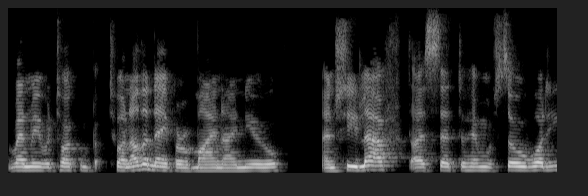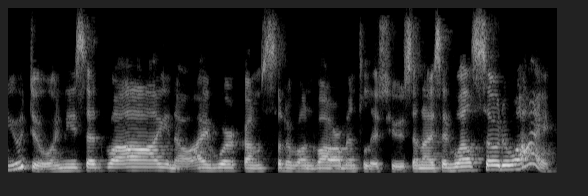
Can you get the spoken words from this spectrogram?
when we were talking to another neighbor of mine I knew, and she left, I said to him, So what do you do? And he said, Well, you know, I work on sort of environmental issues. And I said, Well, so do I.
